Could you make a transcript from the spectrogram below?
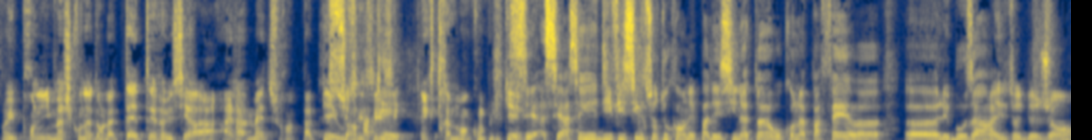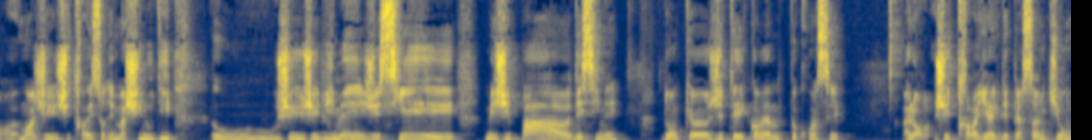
oui, prendre l'image qu'on a dans la tête et réussir à, à la mettre sur un papier. Sur un papier. C'est extrêmement compliqué. C'est assez difficile, surtout quand on n'est pas dessinateur ou qu'on n'a pas fait euh, euh, les beaux-arts et des trucs de genre. Moi, j'ai travaillé sur des machines-outils où, j'ai limé, j'ai scié, mais j'ai pas euh, dessiné. Donc, euh, j'étais quand même un peu coincé. Alors, j'ai travaillé avec des personnes qui ont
